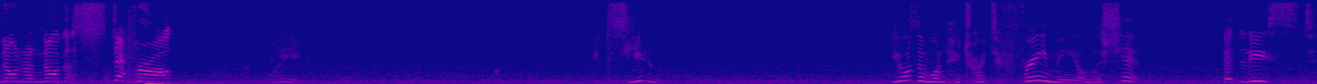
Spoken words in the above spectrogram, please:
Not another step or I'll. Wait. It's you. You're the one who tried to free me on the ship. At least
